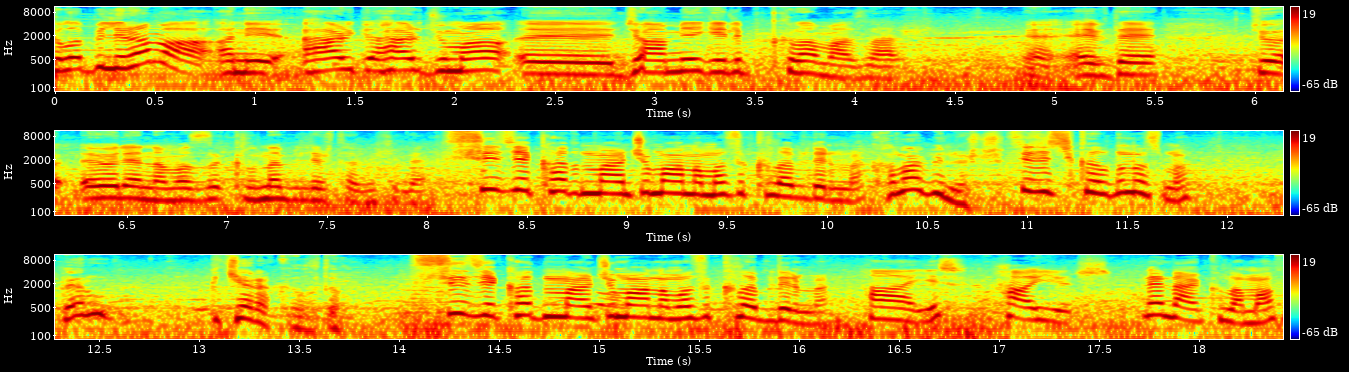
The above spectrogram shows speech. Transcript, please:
Kılabilir ama hani her her cuma e, camiye gelip kılamazlar. Yani evde cu- öğle namazı kılınabilir tabii ki de. Sizce kadınlar cuma namazı kılabilir mi? Kılabilir. Siz hiç kıldınız mı? Ben bir kere kıldım. Sizce kadınlar cuma namazı kılabilir mi? Hayır. Hayır. Neden kılamaz?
